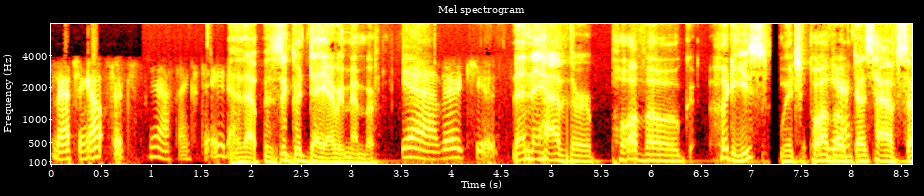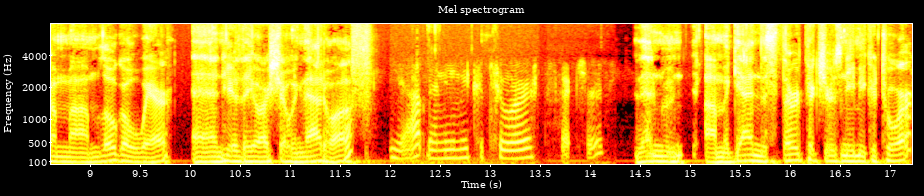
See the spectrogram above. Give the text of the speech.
matching outfits. Yeah, thanks to Ada. Yeah, that was a good day, I remember. Yeah, very cute. Then they have their Paw Vogue hoodies, which Paw Yeah. Vogue does have some um, logo wear, and here they are showing that off. Yeah, the Nimi Couture sweatshirts. Then um, again, this third picture is Nimi Couture.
